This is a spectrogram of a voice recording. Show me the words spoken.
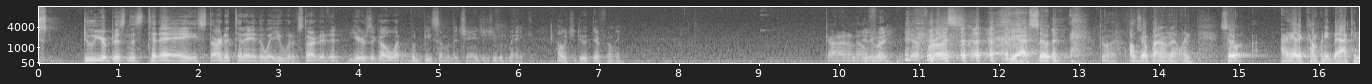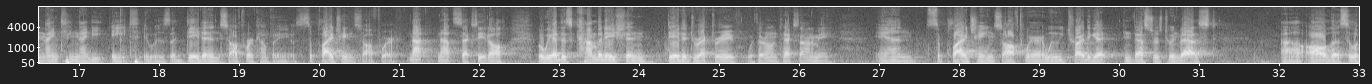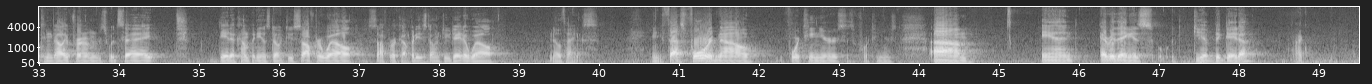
do your business today, start it today the way you would have started it years ago? What would be some of the changes you would make? How would you do it differently? God, I don't know. Anybody? Yeah, for us, Yeah, so go ahead. I'll jump on on that one. So I had a company back in 1998. It was a data and software company. It was supply chain software. Not, not sexy at all. But we had this combination data directory with our own taxonomy and supply chain software. When we tried to get investors to invest, uh, all the Silicon Valley firms would say, data companies don't do software well, software companies don't do data well, no thanks. And you fast forward now, 14 years, is it 14 years? Um, and everything is, do you have big data? Like,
